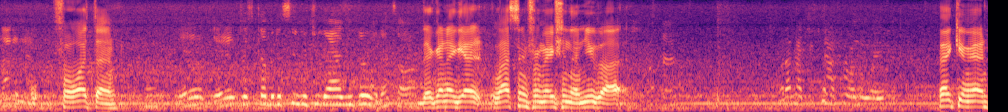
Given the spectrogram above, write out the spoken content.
Not in that way. For what then? They're, they're just coming to see what you guys are doing, that's all. They're gonna get less information than you got. Okay. But I got your CAFR on the way. Thank you, man.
